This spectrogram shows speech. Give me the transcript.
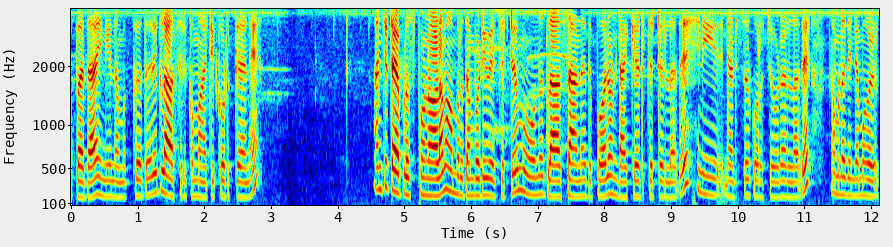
അപ്പോൾ അതാ ഇനി നമുക്ക് ഇതൊരു ഗ്ലാസ്സിലേക്ക് മാറ്റി കൊടുക്കുകയാണ്. അഞ്ച് ടേബിൾ സ്പൂണോളം അമൃതം പൊടി വെച്ചിട്ട് മൂന്ന് ഗ്ലാസ്സാണ് ഇതുപോലെ ഉണ്ടാക്കിയെടുത്തിട്ടുള്ളത്. ഇനി നട്ട്സ് കുറച്ചുകൂടെ ഉള്ളത്. നമ്മളിതിന്റെ മുകളിൽ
